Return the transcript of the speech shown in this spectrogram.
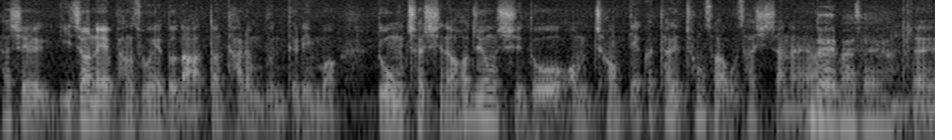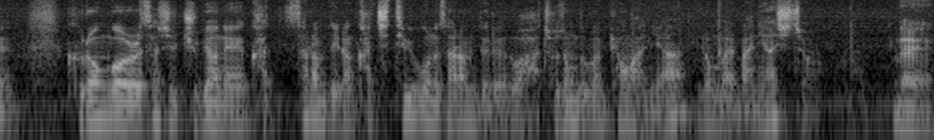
사실 이전에 방송에도 나왔던 다른 분들이 뭐 노홍철 씨나 허지웅 씨도 엄청 깨끗하게 청소하고 사시잖아요. 네, 맞아요. 네. 그런 걸 사실 주변에 가, 사람들이랑 같이 TV 보는 사람들은 와 저 정도면 병 아니야 이런 말 많이 하시죠. 네.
